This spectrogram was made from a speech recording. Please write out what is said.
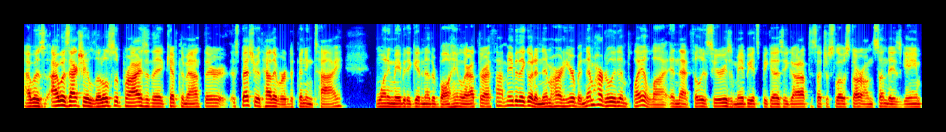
I was I was actually a little surprised that they had kept him out there, especially with how they were defending Ty, wanting maybe to get another ball handler out there. I thought maybe they go to Nembhard here, but Nembhard really didn't play a lot in that Philly series, and maybe it's because he got off to such a slow start on Sunday's game.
